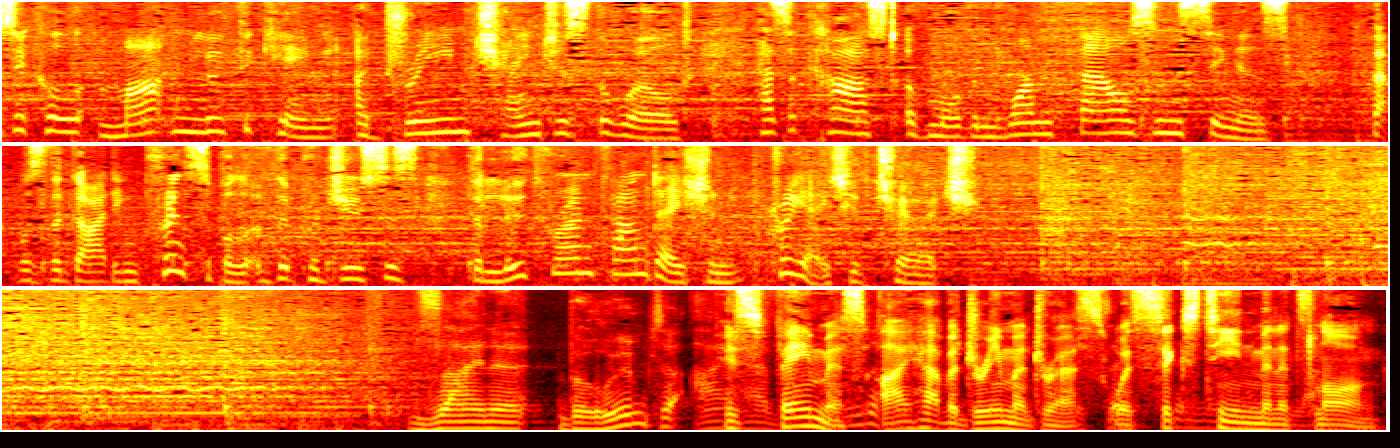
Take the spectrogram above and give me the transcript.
Musical Martin Luther King A Dream Changes the World has a cast of more than 1,000 singers. That was the guiding principle of the producers, the Lutheran Foundation Creative Church. His famous I Have a Dream address was 16 minutes long,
